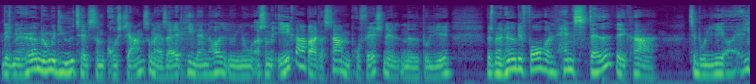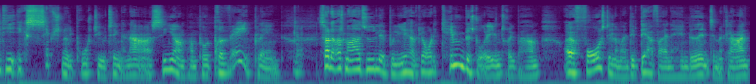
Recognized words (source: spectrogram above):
hvis man hører om nogle af de udtalelser som Grosjean, som altså er et helt andet hold nu, og som ikke arbejder sammen professionelt med Bollier, hvis man hører om det forhold, han stadigvæk har til Bollier, og alle de exceptionelt positive ting, han har at sige om ham på et privat plan, ja. Så er det også meget tydeligt, at Bollier har gjort et kæmpestort indtryk på ham. Og jeg forestiller mig, at det er derfor, han er hentet ind til McLaren.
